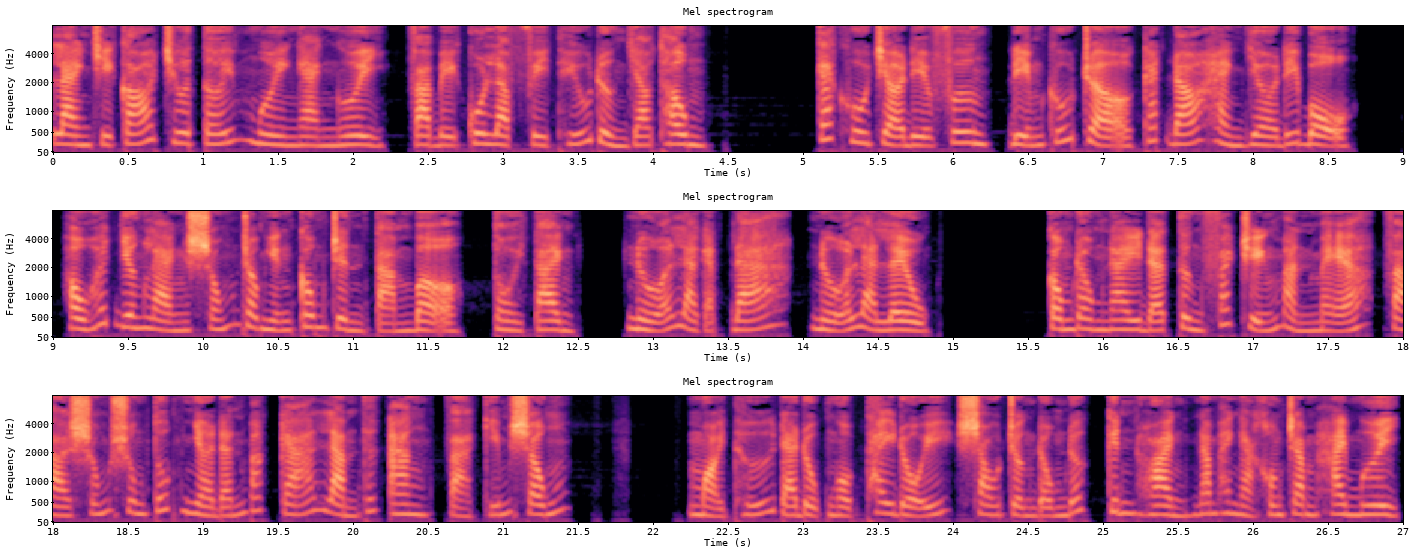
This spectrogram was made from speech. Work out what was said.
Làng chỉ có chưa tới 10.000 người và bị cô lập vì thiếu đường giao thông. Các khu chợ địa phương, điểm cứu trợ cách đó hàng giờ đi bộ. Hầu hết dân làng sống trong những công trình tạm bợ, tồi tàn, nửa là gạch đá, nửa là lều, Cộng đồng này đã từng phát triển mạnh mẽ và sống sung túc nhờ đánh bắt cá làm thức ăn và kiếm sống. Mọi thứ đã đột ngột thay đổi sau trận động đất kinh hoàng năm 2020,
